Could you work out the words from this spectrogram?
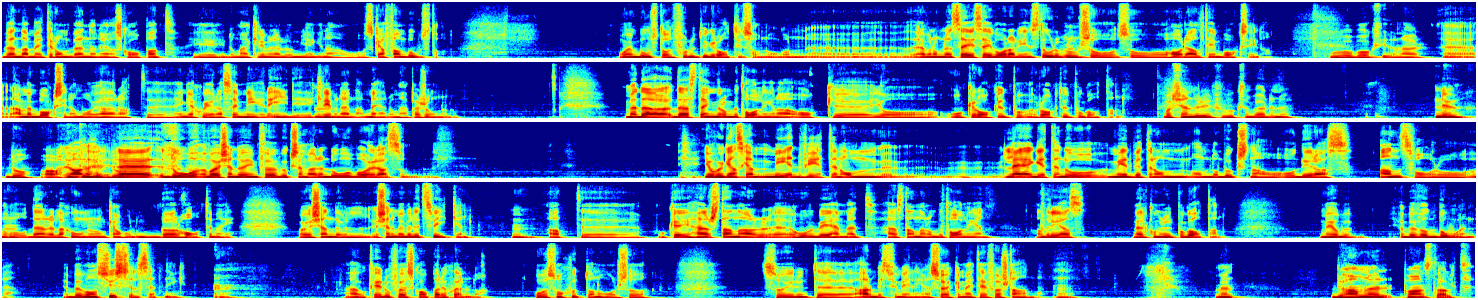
vända mig till de vännerna jag har skapat i de här kriminella umgängena och skaffa en bostad. Och en bostad får du inte gratis av någon. Eh, även om den säger sig vara din storebror så, så har det alltid en baksida. Vad var baksidan här? Eh, ja, men baksidan var ju här att eh, engagera sig mer i det kriminella med de här personerna. Men där, där stängde de betalningarna och jag åker rakt ut, på, rakt ut på gatan. Vad kände du inför vuxenvärlden nu? Nu? Då? Ja, Ja, nu, då. eh, då, vad jag kände inför vuxenvärlden då var ju alltså... Jag var ju ganska medveten om eh, läget ändå, medveten om, om de vuxna och, och deras ansvar och, och den relationen de kanske bör ha till mig. Och jag kände, väl, jag kände mig väldigt sviken. Att eh, okej, här stannar eh, HVB-hemmet, här stannar de betalningen. Andreas, välkommen ut på gatan. Men jag, jag behöver ett boende. Jag behöver en sysselsättning. Ja, okej, då får jag skapa det själv då. Och som 17 år så, så är det inte Arbetsförmedlingen jag söker mig till i första hand. Men du hamnar på anstalt.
